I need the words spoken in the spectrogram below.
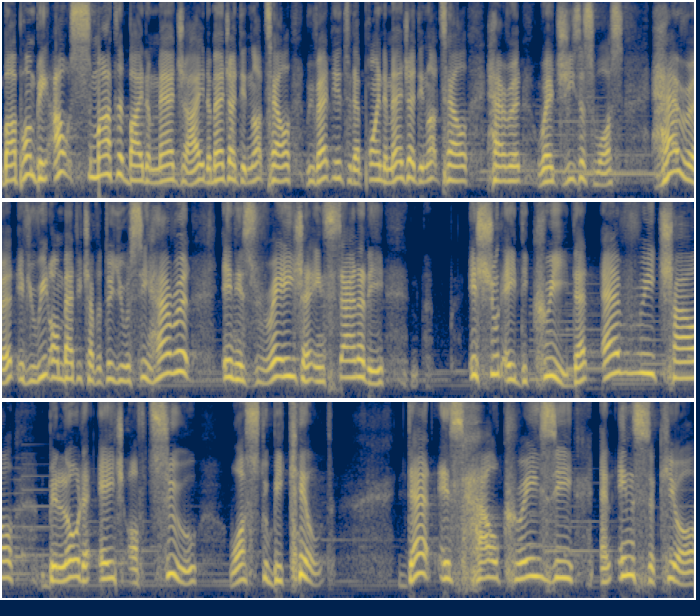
But upon being outsmarted by the Magi, the Magi did not tell, we read it to that point, the Magi did not tell Herod where Jesus was. Herod, if you read on Matthew chapter 2, you will see Herod in his rage and insanity issued a decree that every child below the age of two was to be killed. That is how crazy and insecure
